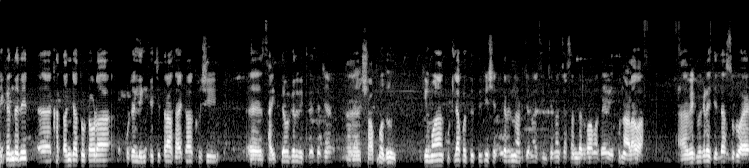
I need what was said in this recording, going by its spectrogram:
एकंदरीत खतांचा तुटवडा कुठे लिंकेजची त्रास आहे का? कृषी साहित्य वगैरे विक्रेत्याच्या शॉपमधून किंवा कुठल्या पद्धतीची शेतकऱ्यांना अडचण सिंचनाच्या संदर्भामध्ये एकूण आढावा. वेगवेगळ्या जिल्ह्यात सुरू आहे.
